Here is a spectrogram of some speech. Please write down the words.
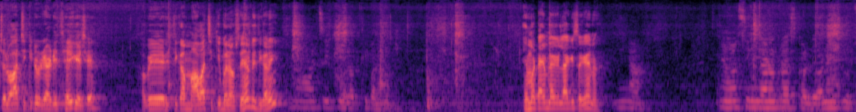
ચલો આ ચીકી તો રેડી થઈ ગઈ છે. હવે રીતિકા માવા ચીકી બનાવશે હે રીતિકા નહીં? એમાં ટાઈમ લાગે લાગી શકે ને? સિંગાણો ક્રશ કરી દેવાનો એટલું જ.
